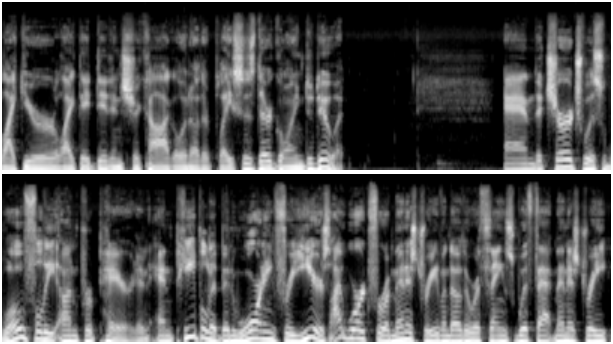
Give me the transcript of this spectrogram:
like you're like they did in Chicago and other places, they're going to do it and the church was woefully unprepared. And, and people had been warning for years. I worked for a ministry, even though there were things with that ministry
